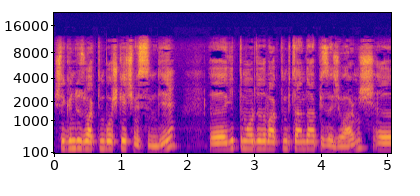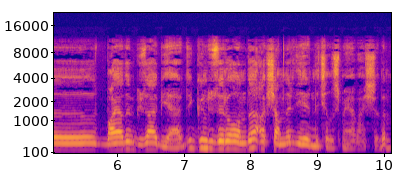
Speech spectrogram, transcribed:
İşte gündüz vaktim boş geçmesin diye e, gittim orada da baktım bir tane daha pizzacı varmış. E, bayağı da güzel bir yerdi. Gündüzleri 10'da akşamları diğerinde çalışmaya başladım.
